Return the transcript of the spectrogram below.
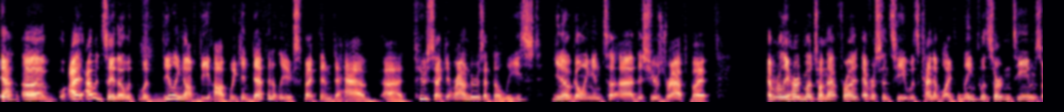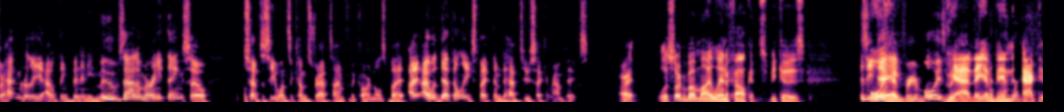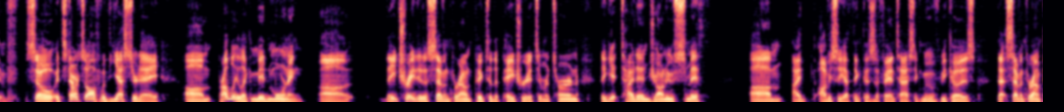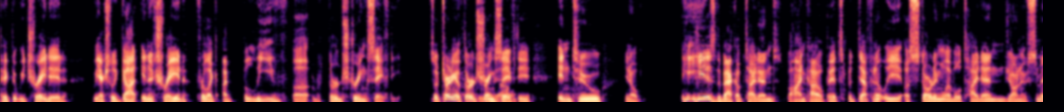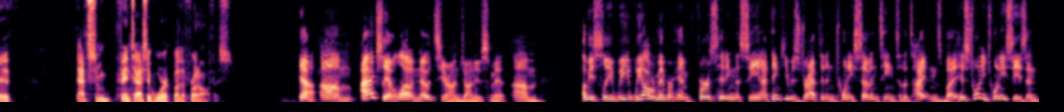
Yeah, uh, I, I would say though with with dealing off D Hop, we can definitely expect them to have uh, two second rounders at the least. You know, going into uh, this year's draft, but haven't really heard much on that front ever since he was kind of like linked with certain teams. There hadn't really, I don't think, been any moves at him or anything. So we'll just have to see once it comes draft time for the Cardinals. But I, I would definitely expect them to have two second round picks. All right. Well, let's talk about my Atlanta Falcons because busy boy, day have, for your boys. Man. Yeah, they have been active. So it starts off with yesterday, um, probably like mid morning. Uh, they traded a seventh round pick to the Patriots. In return, they get tight end Jonnu Smith. Um, I obviously I think this is a fantastic move because that seventh round pick that we traded, we actually got in a trade for like I believe a third string safety. So turning a third string safety into, you know, he, he is the backup tight end behind Kyle Pitts, but definitely a starting level tight end, Jonnu Smith. That's some fantastic work by the front office. Yeah, um, I actually have a lot of notes here on Jonnu Smith. Um, obviously, we we all remember him first hitting the scene. I think he was drafted in 2017 to the Titans, but his 2020 season,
